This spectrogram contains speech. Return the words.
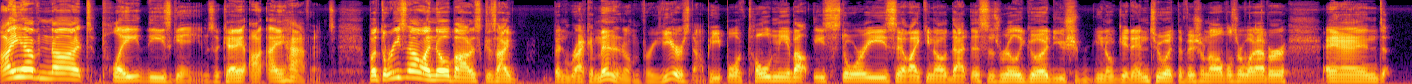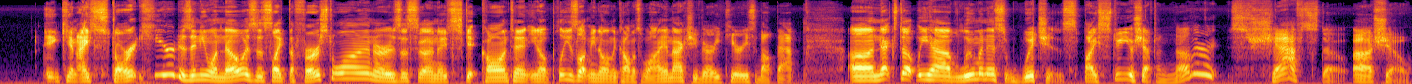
I have not played these games, okay? I, I haven't. But the reason I know about it is because I've been recommending them for years now. People have told me about these stories, like, you know, that this is really good, you should, you know, get into it, the visual novels or whatever, and eh, can I start here? Does anyone know? Is this like the first one, or is this gonna skip content? You know, please let me know in the comments. Well, I am actually very curious about that. Uh, next up, we have Luminous Witches by Studio Shaft, another Shaft sto- uh, show.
